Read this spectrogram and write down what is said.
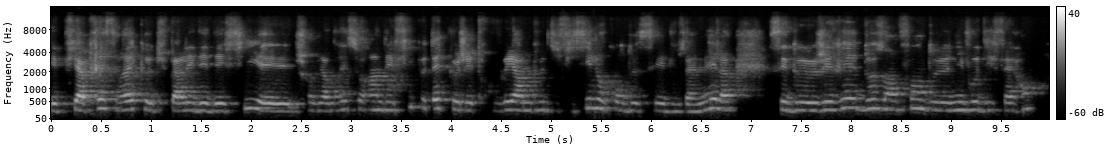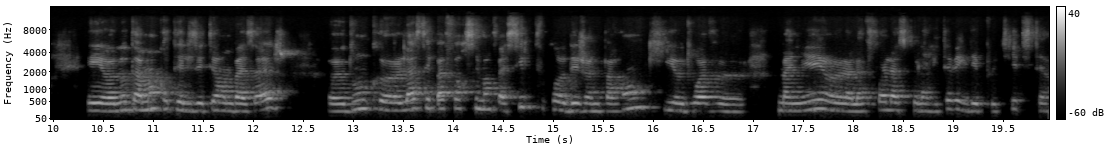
Et puis après, c'est vrai que tu parlais des défis et je reviendrai sur un défi peut-être que j'ai trouvé un peu difficile au cours de ces 12 années-là, c'est de gérer deux enfants de niveaux différents et euh, notamment quand elles étaient en bas âge. Euh, donc euh, là, c'est pas forcément facile pour des jeunes parents qui doivent manier à la fois la scolarité avec des petits, etc.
